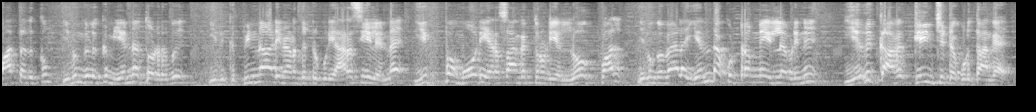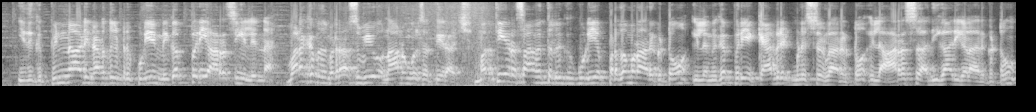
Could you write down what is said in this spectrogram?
மாத்ததுக்கும் இவங்களுக்கும் என்ன தொடர்பு? இதுக்கு பின்னாடி நடந்துட்டு இருக்கக்கூடிய அரசியல் என்ன? இப்ப மோடி அரசாங்கத்தினுடைய லோக்பால் இவங்க மேல எந்த குற்றமே இல்லை அப்படின்னு எதுக்காக கிளீன் சிட்டை கொடுத்தாங்க? இதுக்கு பின்னாடி நடந்துகிட்டு இருக்கக்கூடிய மிகப்பெரிய அரசியல் என்ன? வணக்கம் மெட்ராஸ் வியூ. நான் உங்கள் சத்யராஜ். மத்திய அரசாங்கத்தில் இருக்கக்கூடிய பிரதமரா இருக்கட்டும் இல்ல மிகப்பெரிய கேபினெட் மினிஸ்டர்களா இருக்கட்டும் இல்ல அரசு அதிகாரிகளா இருக்கட்டும்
